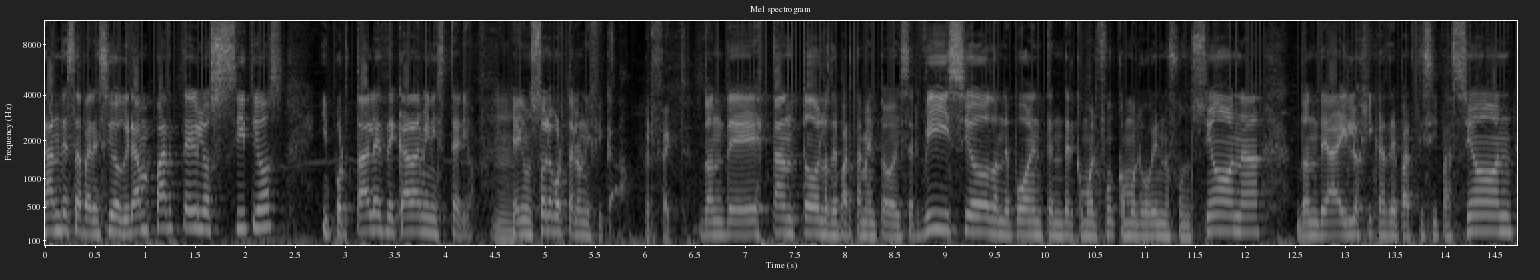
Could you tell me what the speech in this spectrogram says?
han desaparecido gran parte de los sitios y portales de cada ministerio. Y hay un solo portal unificado Perfecto. donde están todos los departamentos y servicios, donde puedo entender cómo el, cómo el gobierno funciona, donde hay lógicas de participación,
